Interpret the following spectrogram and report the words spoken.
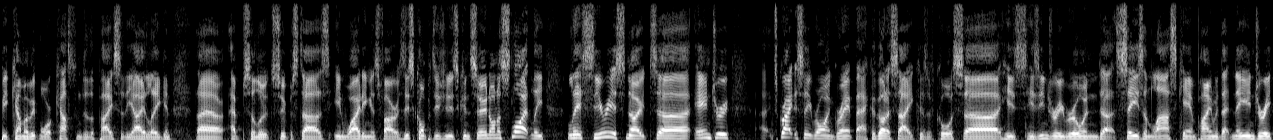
become a bit more accustomed to the pace of the A League, and they are absolute superstars in waiting as far as this competition is concerned. On a slightly less serious note, uh, Andrew, it's great to see Ryan Grant back. I've got to say, because of course uh, his his injury ruined uh, season last campaign with that knee injury.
